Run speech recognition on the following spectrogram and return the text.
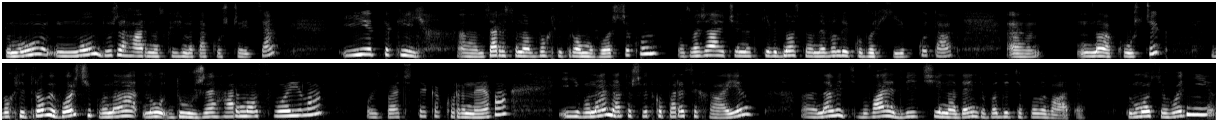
Тому ну, дуже гарно, скажімо так, кущиця. І такий, е, зараз вона в двохлітровому горщику, зважаючи на таку відносно невелику верхівку, так, на кущик. Двохлітровий горщик вона ну, дуже гарно освоїла. Ось, бачите, яка коренева. І вона надто швидко пересихає. Навіть буває двічі на день доводиться поливати. Тому сьогодні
